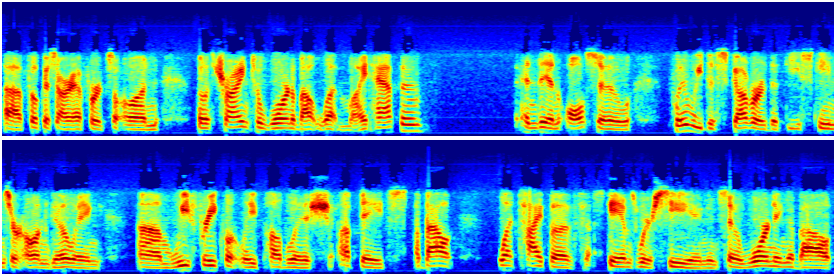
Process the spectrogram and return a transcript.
uh, focus our efforts on both trying to warn about what might happen and then also when we discover that these schemes are ongoing, um, we frequently publish updates about what type of scams we're seeing, and so warning about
